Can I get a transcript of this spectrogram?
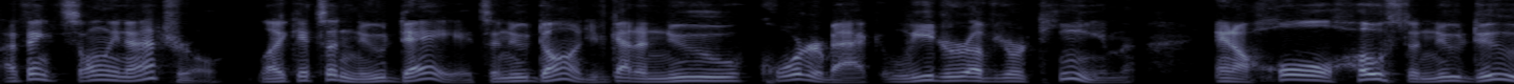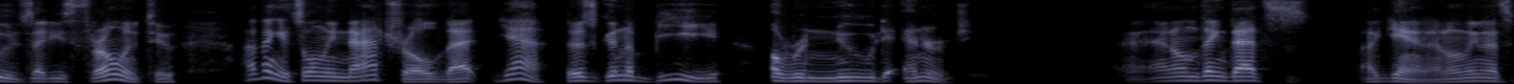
I think it's only natural. Like it's a new day, it's a new dawn. You've got a new quarterback, leader of your team, and a whole host of new dudes that he's throwing to. I think it's only natural that, yeah, there's going to be a renewed energy. I don't think that's, again, I don't think that's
